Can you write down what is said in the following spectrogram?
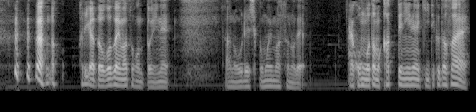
あの、ありがとうございます、本当にね。あの、嬉しく思いますので、今後とも勝手にね、聞いてください。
